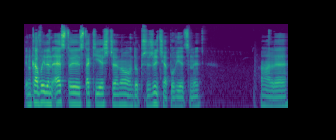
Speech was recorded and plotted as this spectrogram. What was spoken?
Ten KW1S to jest taki jeszcze, no, do przeżycia powiedzmy. Ale...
